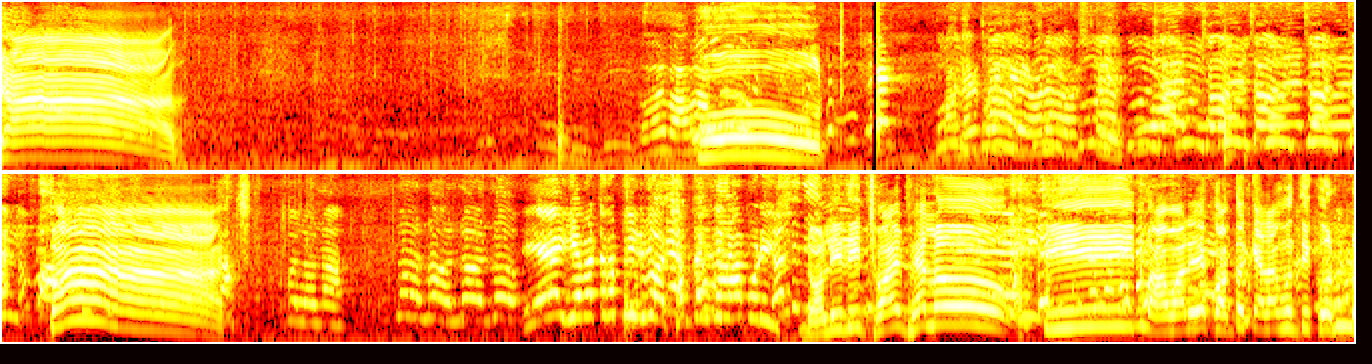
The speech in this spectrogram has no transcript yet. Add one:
চার কোট পাঁচ ডলিদি ছয় ফেলো। তিন বাবারে কত কেরামতি করল।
